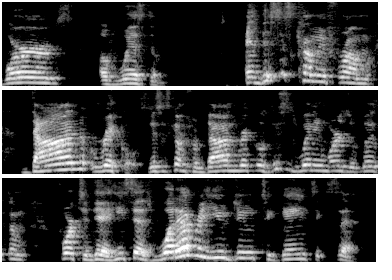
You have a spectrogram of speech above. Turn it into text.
words of wisdom. And this is coming from Don Rickles. This is coming from Don Rickles. This is winning words of wisdom for today. He says, Whatever you do to gain success,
